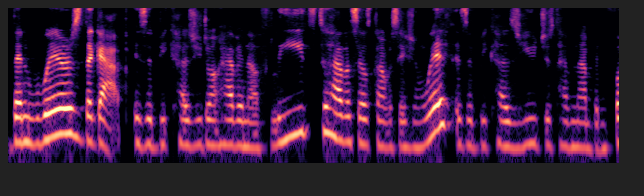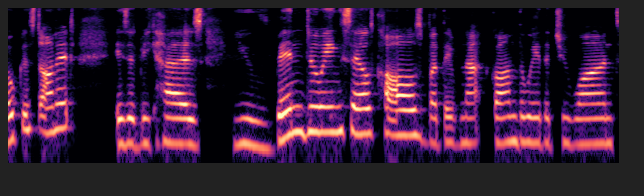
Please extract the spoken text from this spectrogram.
then where's the gap? Is it because you don't have enough leads to have a sales conversation with? Is it because you just have not been focused on it? Is it because you've been doing sales calls, but they've not gone the way that you want?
